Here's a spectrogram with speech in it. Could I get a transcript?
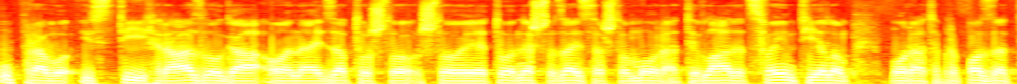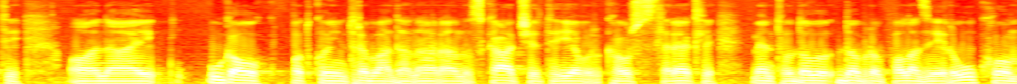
upravo iz tih razloga onaj zato što što je to nešto zaista što morate vladati svojim tijelom morate prepoznati onaj ugao pod kojim treba da naravno skačete i evo kao što ste rekli meni to dobro polazi rukom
